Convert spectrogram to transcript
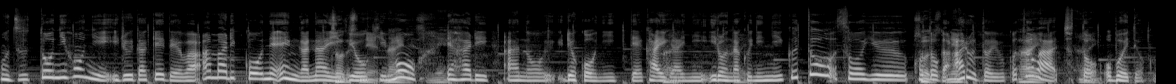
もうずっと日本にいるだけではあまりこうね縁がない病気も、ないですね。やはりあの旅行に行って海外にい。ろんな国に行くと、そういうことがあるということははい。ちょっと覚えておく。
